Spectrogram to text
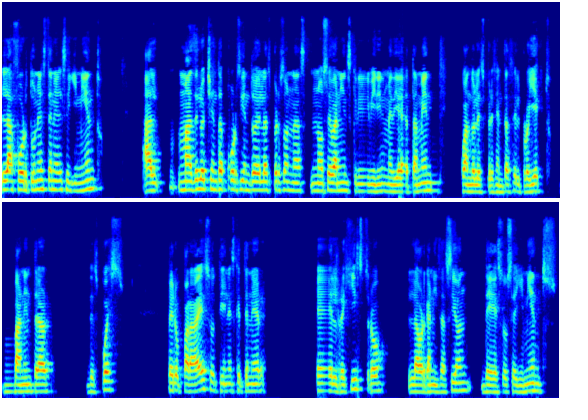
La fortuna está en el seguimiento. Al, más del 80% de las personas no se van a inscribir inmediatamente cuando les presentas el proyecto, van a entrar después. Pero para eso tienes que tener el registro, la organización de esos seguimientos.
